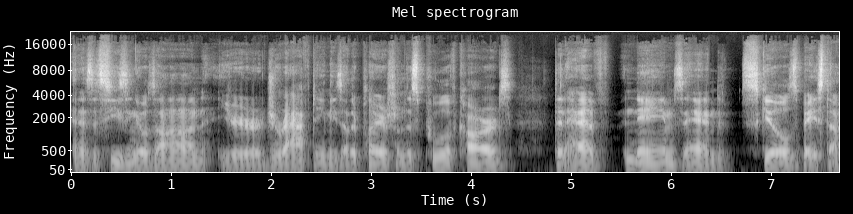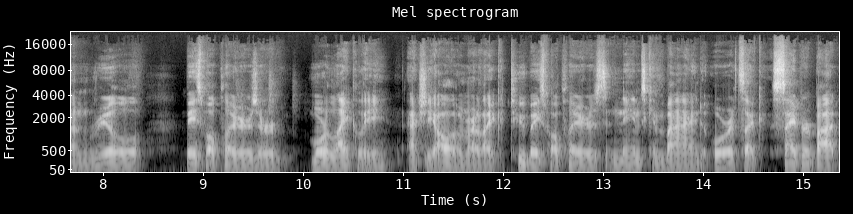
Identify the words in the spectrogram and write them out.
And as the season goes on, you're drafting these other players from this pool of cards that have names and skills based on real baseball players or more likely actually all of them are like two baseball players names combined or it's like cyberbot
